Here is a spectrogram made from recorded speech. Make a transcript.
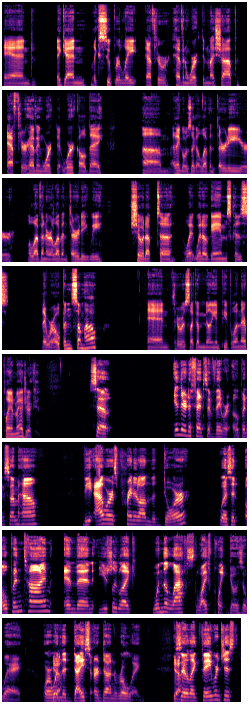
And again, like super late after having worked in my shop, after having worked at work all day, um, I think it was like eleven thirty or eleven or eleven thirty. We showed up to White Widow Games because they were open somehow, and there was like a million people in there playing Magic. So, in their defense, if they were open somehow, the hours printed on the door was an open time, and then usually like when the last life point goes away, or when Yeah. the dice are done rolling. Yeah. So like they were just.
